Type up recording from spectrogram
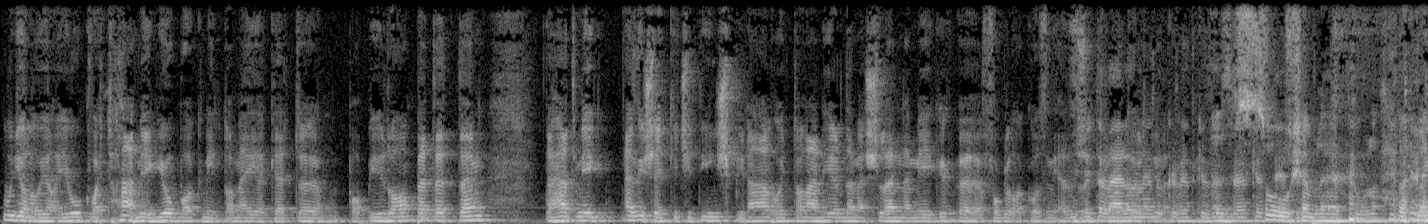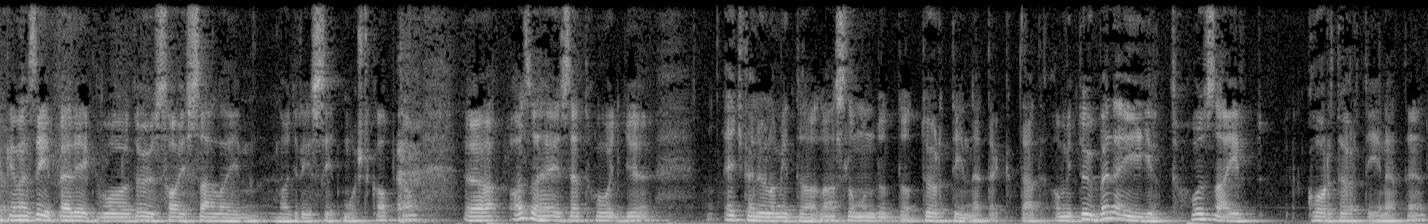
ugyanolyan jók, vagy talán még jobbak, mint amelyeket papírra vetettem. Tehát még ez is egy kicsit inspirál, hogy talán érdemes lenne még foglalkozni ezzel. És itt a vállalnád a következő ez Szó sem lehet róla. Nekem ez épp elég volt, őszhajszálaim nagy részét most kaptam. Az a helyzet, hogy egyfelől, amit a László mondott, a történetek. Tehát amit ő beleírt, hozzáírt kortörténetet,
